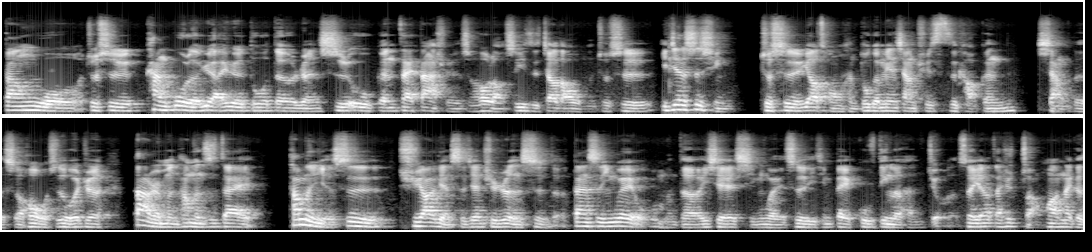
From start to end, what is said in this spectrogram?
当我就是看过了越来越多的人事物，跟在大学的时候，老师一直教导我们，就是一件事情，就是要从很多个面向去思考跟想的时候，其实我会觉得大人们他们是在。他们也是需要一点时间去认识的，但是因为我们的一些行为是已经被固定了很久了，所以要再去转化那个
